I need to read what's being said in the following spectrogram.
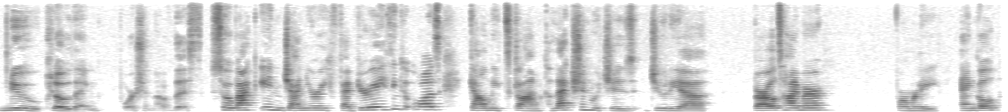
new clothing portion of this. So back in January, February I think it was, Gal Meets Glam collection, which is Julia Berolzheimer, formerly Engel,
